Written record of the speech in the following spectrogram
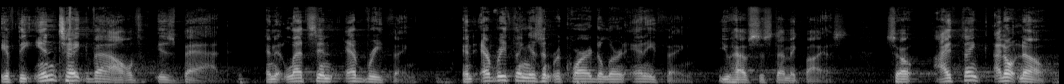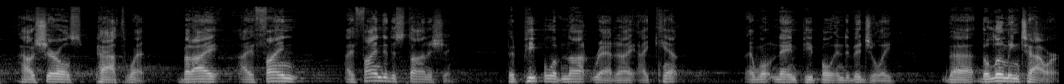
If the intake valve is bad and it lets in everything, and everything isn't required to learn anything, you have systemic bias. So I think, I don't know how Cheryl's path went, but I, I, find, I find it astonishing that people have not read, and I, I can't, I won't name people individually, the, the Looming Tower.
